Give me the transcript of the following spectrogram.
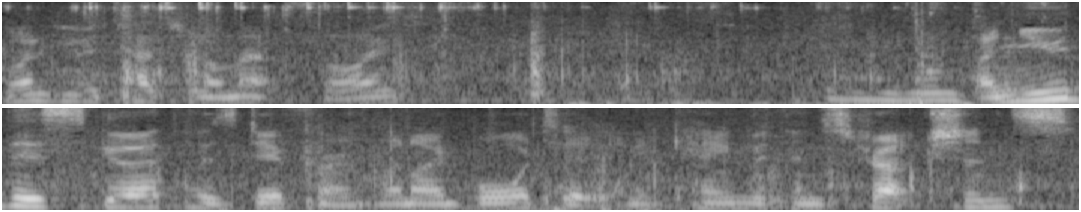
why don't you attach it on that side? I knew this girth was different when I bought it and it came with instructions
